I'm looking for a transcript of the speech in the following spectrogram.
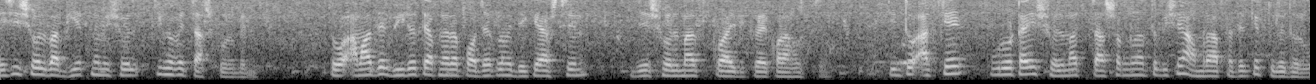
দেশি শোল বা ভিয়েতনামি শোল কীভাবে চাষ করবেন। তো আমাদের ভিডিওতে আপনারা পর্যায়ক্রমে দেখে আসছেন যে শোল মাছ ক্রয় বিক্রয় করা হচ্ছে। কিন্তু আজকে পুরোটাই শোল মাছ চাষ সংক্রান্ত বিষয়ে আমরা আপনাদেরকে তুলে ধরব।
